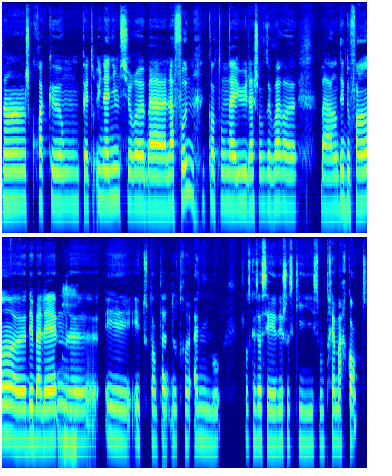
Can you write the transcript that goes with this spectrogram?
Ben, je crois qu'on peut être unanime sur bah, la faune quand on a eu la chance de voir bah, des dauphins, euh, des baleines Mhm. euh, et, et tout un tas d'autres animaux. Je pense que ça, c'est des choses qui sont très marquantes.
